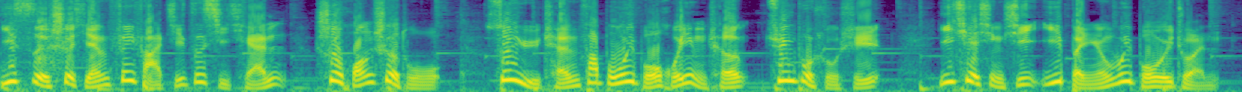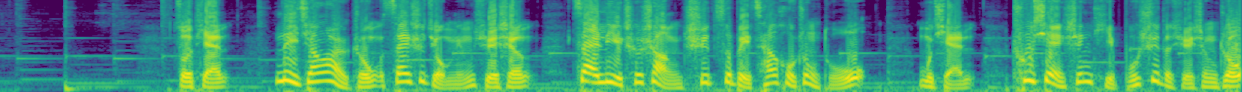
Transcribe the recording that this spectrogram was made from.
疑似涉嫌非法集资洗钱、涉黄涉赌，孙雨晨发布微博回应称，均不属实，一切信息以本人微博为准。昨天。内江二中三十九名学生在列车上吃自备餐后中毒，目前出现身体不适的学生中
